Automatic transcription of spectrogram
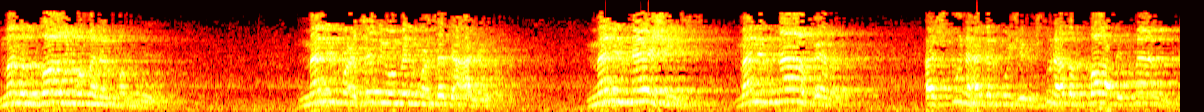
من الظالم ومن المظلوم. من المعتدي ومن المعتدى عليه. من الناشي من النافر. أشكون هذا المجرم؟ أشكون هذا الظالم من؟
